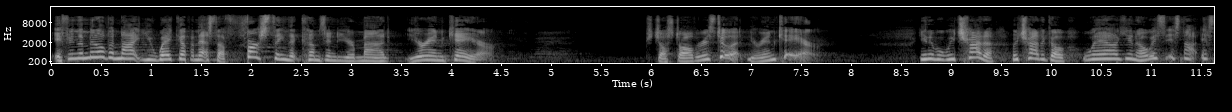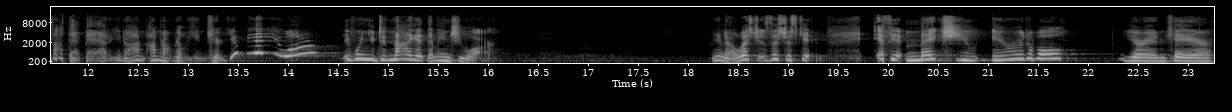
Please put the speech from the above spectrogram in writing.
If in the middle of the night you wake up and that's the first thing that comes into your mind, you're in care. It's just all there is to it. You're in care. You know, but we try to we try to go, well, you know, it's, it's not it's not that bad. You know, I'm, I'm not really in care. Yeah, yeah, you are. If when you deny it, that means you are. You know, let's just let's just get if it makes you irritable, you're in care.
